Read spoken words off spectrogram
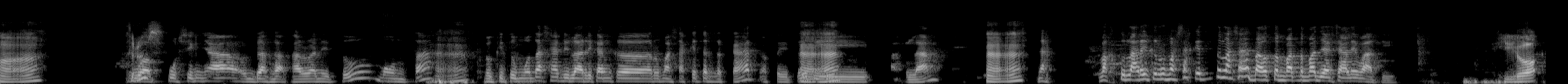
Ha? Terus Dua pusingnya udah nggak karuan itu, muntah. Ha? Begitu muntah saya dilarikan ke rumah sakit terdekat waktu itu ha? di Magelang. Nah, waktu lari ke rumah sakit itulah saya tahu tempat-tempat yang saya lewati. Yo,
